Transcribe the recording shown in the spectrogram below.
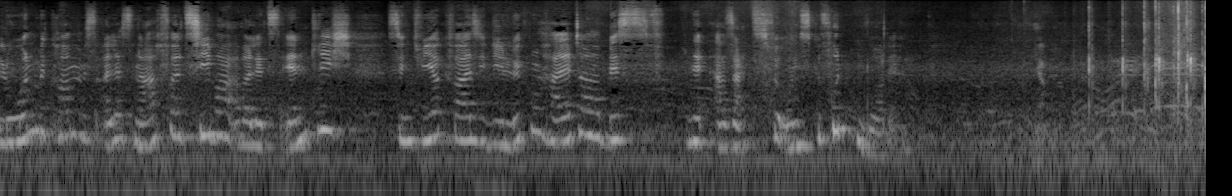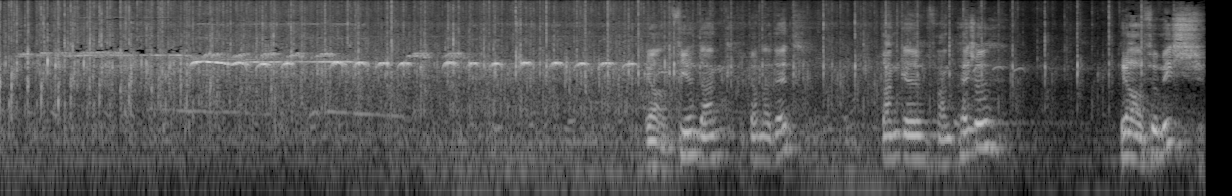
Lohn bekommen, ist alles nachvollziehbar, aber letztendlich sind wir quasi die Lückenhalter, bis ein Ersatz für uns gefunden wurde. Ja, vielen Dank, Bernadette. Danke, Frank Peschel. Ja, für mich,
